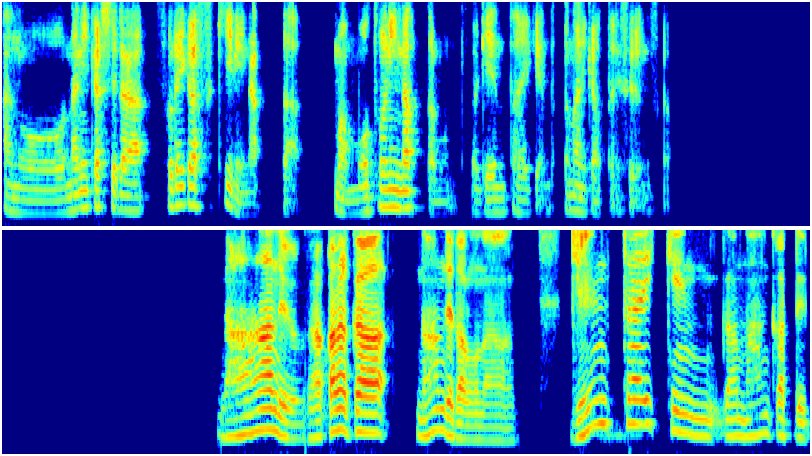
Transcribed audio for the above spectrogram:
あの、何かしら、それが好きになった、まあ、元になったものとか、原体験とか何かあったりするんですか？なんで、なかなか、なんでだろうな。原体験がなんかって、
